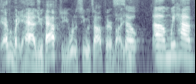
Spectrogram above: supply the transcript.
everybody has. You have to. You want to see what's out there about you. So um, we have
